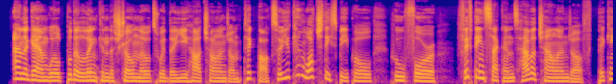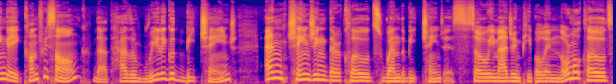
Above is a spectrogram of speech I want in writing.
And again, we'll put a link in the show notes with the Yeehaw challenge on TikTok. So you can watch these people who, for 15 seconds, have a challenge of picking a country song that has a really good beat change and changing their clothes when the beat changes. So imagine people in normal clothes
